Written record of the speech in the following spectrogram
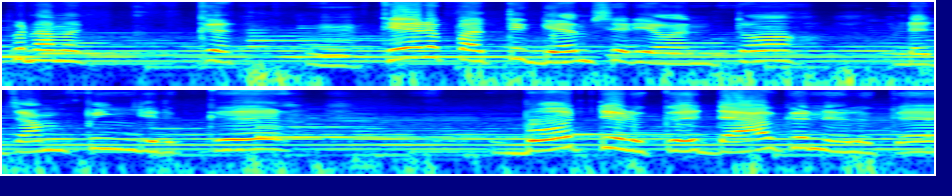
இப்போ நமக்கு தேரை பார்த்து கேம்ஸ் ஏரியா வந்துட்டோம். அந்த ஜம்பிங் இருக்குது போட் இருக்குது டேகன் இருக்கு.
